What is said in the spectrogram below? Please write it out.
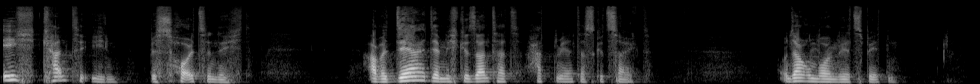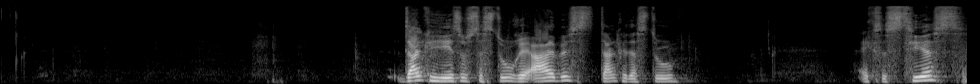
ich kannte ihn bis heute nicht. Aber der, der mich gesandt hat, hat mir das gezeigt. Und darum wollen wir jetzt beten. Danke, Jesus, dass du real bist. Danke, dass du existierst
